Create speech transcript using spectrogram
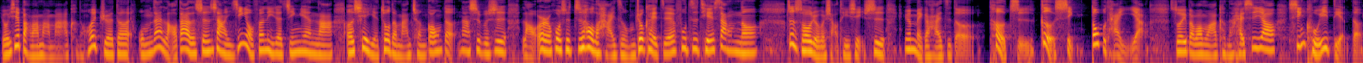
有一些爸爸妈妈可能会觉得，我们在老大的身上已经有分离的经验啦，而且也做得蛮成功的。那是不是老二或是之后的孩子，我们就可以直接复制贴上呢？这时候有个小提醒，是因为每个孩子的。特质、个性都不太一样，所以爸爸妈妈可能还是要辛苦一点的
